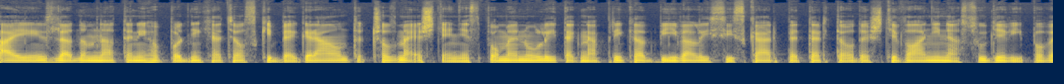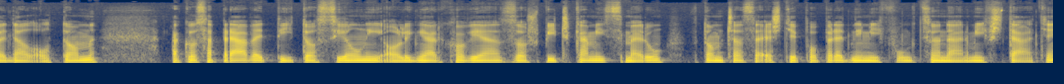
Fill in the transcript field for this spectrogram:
aj vzhľadom na ten jeho podnikateľský background. Čo sme ešte nespomenuli, tak napríklad bývalý siskár Peter Todd ešte v Lani na súde vypovedal o tom, ako sa práve títo silní oligarchovia so špičkami Smeru, tom čase ešte poprednými funkcionármi v štáte,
